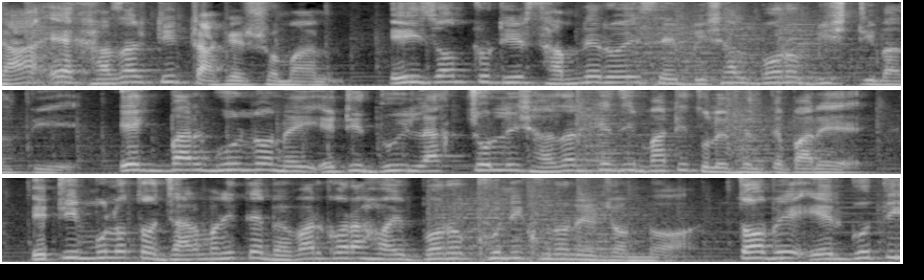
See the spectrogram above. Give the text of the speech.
যা এক হাজারটি ট্রাকের সমান। এই যন্ত্রটির সামনে রয়েছে বিশাল বড় বৃষ্টি বালতি। একবার ঘূর্ণনেই এটি দুই লাখ চল্লিশ হাজার কেজি মাটি তুলে ফেলতে পারে। এটি মূলত জার্মানিতে ব্যবহার করা হয় বড় খনি খননের জন্য। তবে এর গতি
